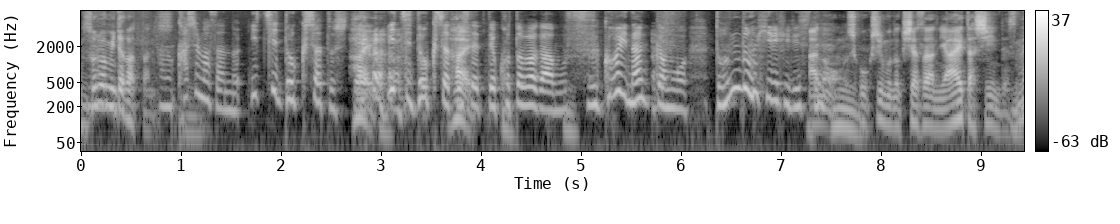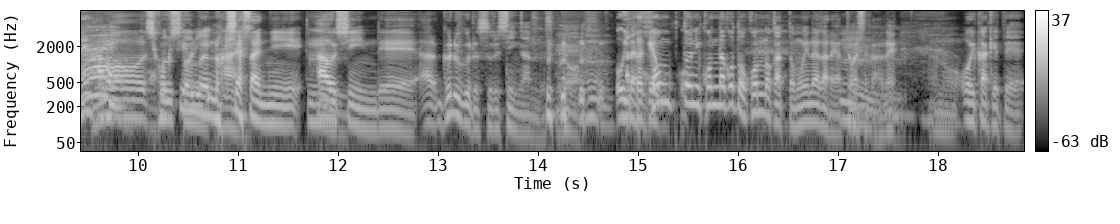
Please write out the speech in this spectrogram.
それを見たかったんですあの鹿島さんの一読者として、はい。一読者としてっていう言葉がもうすごいなんかもうどんどんヒリヒリして。あの四国新聞の記者さんに会えたシーンですね。はい。あの四国新聞の記者さん、んに会うシーンで、あぐるぐるするシーンがあるんですけど、追いかけ本当にこんなこと起こるのかって思いながらやってましたからね、あの追いかけて、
